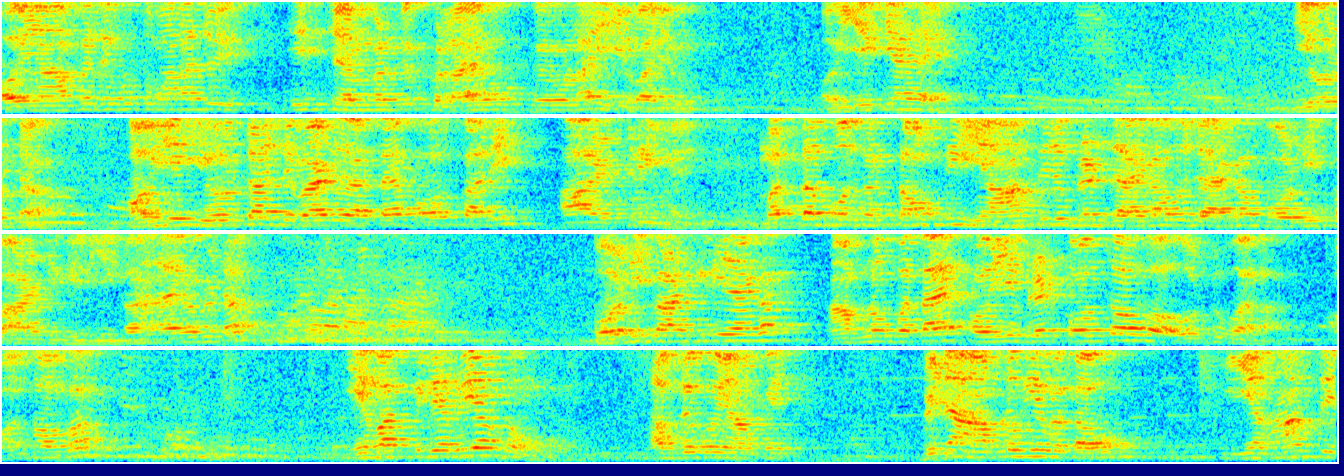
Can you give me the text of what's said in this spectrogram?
और यहाँ पे देखो तुम्हारा जो इस, चैम्बर से खुला है वो खुला है ये वाली और ये क्या है? इोर्टा और ये इोर्टा डिवाइड हो जाता है बहुत सारी आर्टरी में। मतलब बोल सकता हूँ कि यहाँ से जो ब्लड जाएगा वो जाएगा बॉडी पार्ट के लिए। कहा जाएगा बेटा? बॉडी पार्ट के लिए जाएगा। आप लोग पता है और ये ब्लड कौन सा होगा? O2 वाला। कौन सा होगा? ये बात क्लियर हुई आप लोगों को? अब देखो यहाँ पे। बेटा आप लोग ये बताओ यहाँ से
